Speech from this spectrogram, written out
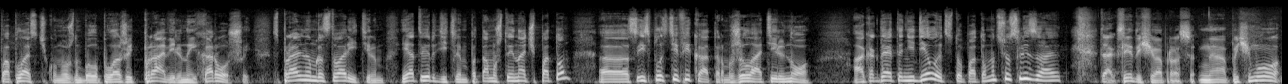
По пластику нужно было положить правильный, хороший, с правильным растворителем и отвердителем, потому что иначе потом э, и с пластификатором желательно. А когда это не делается, то потом это все слезает. Так, следующий вопрос. А Почему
